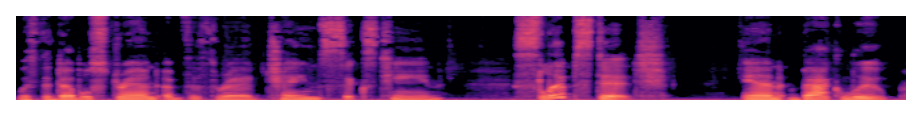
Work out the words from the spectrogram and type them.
with the double strand of the thread, chain 16, slip stitch in back loop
